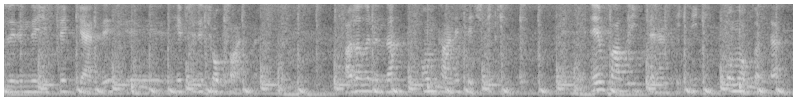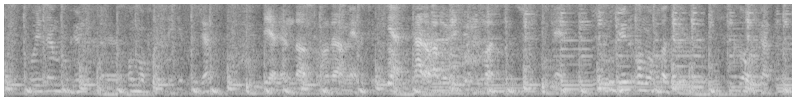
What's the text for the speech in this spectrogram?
üzerinde istek geldi. Eee, hepsi de çok farklı. Aralarından biz 10 tane seçtik. En fazla istenen teknik omoplata. O yüzden bugün eee omoplata yapacağız. Diğerlerini daha sonra devam edeceğiz. diğer- Her hafta videomuz var sizin için. Evet. Bugün omoplata yapıyoruz. Close pozisyonunda.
